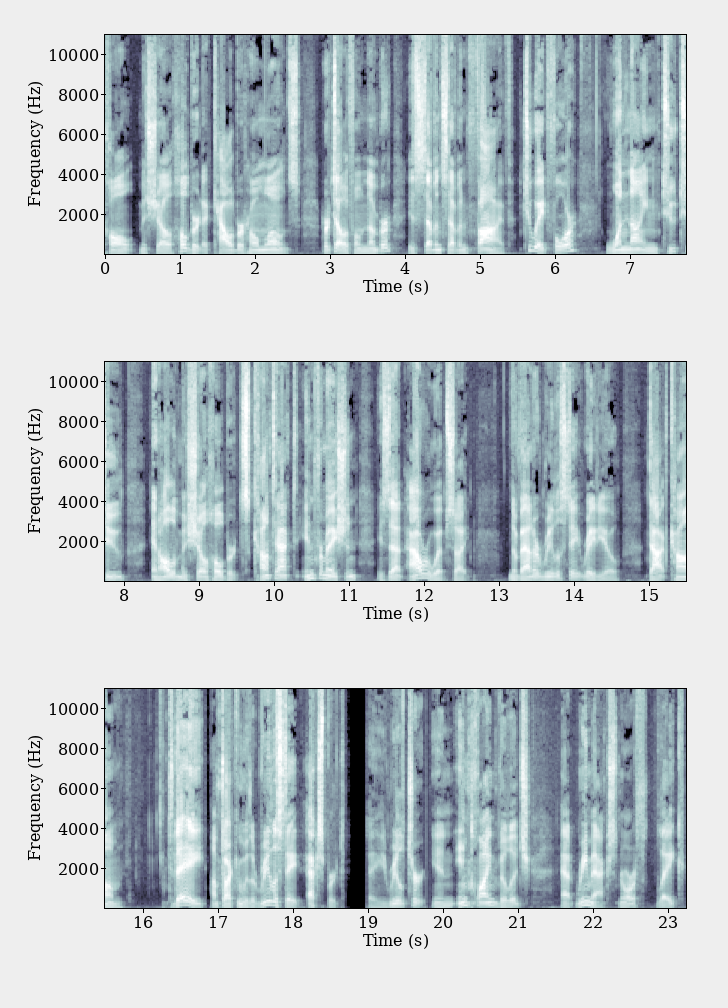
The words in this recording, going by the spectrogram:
call Michelle Hulbert at Caliber Home Loans. Her telephone number is 775 284 1922, and all of Michelle Hulbert's contact information is at our website, NevadaRealEstateRadio.com. Today, I'm talking with a real estate expert, a realtor in Incline Village at Remax North Lake,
